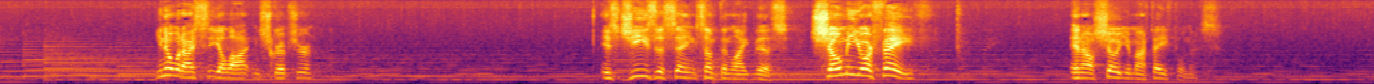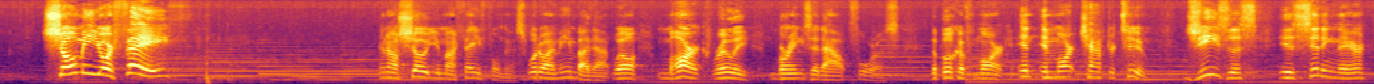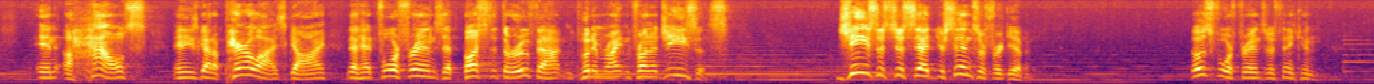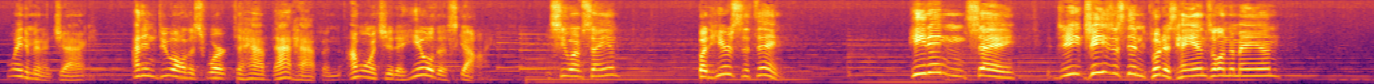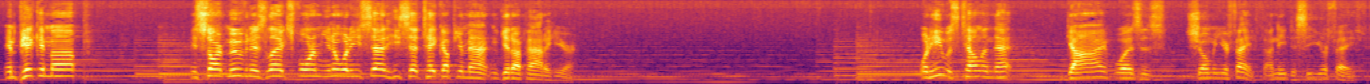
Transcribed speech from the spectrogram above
You know what I see a lot in Scripture? Is Jesus saying something like this Show me your faith, and I'll show you my faithfulness. Show me your faith, and I'll show you my faithfulness. What do I mean by that? Well, Mark really brings it out for us the book of Mark. In, in Mark chapter 2, Jesus is sitting there in a house and he's got a paralyzed guy that had four friends that busted the roof out and put him right in front of Jesus. Jesus just said, Your sins are forgiven. Those four friends are thinking, Wait a minute, Jack. I didn't do all this work to have that happen. I want you to heal this guy. You see what I'm saying? But here's the thing He didn't say, Jesus didn't put his hands on the man and pick him up and start moving his legs for him. You know what he said? He said, Take up your mat and get up out of here. What he was telling that guy was is show me your faith. I need to see your faith.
